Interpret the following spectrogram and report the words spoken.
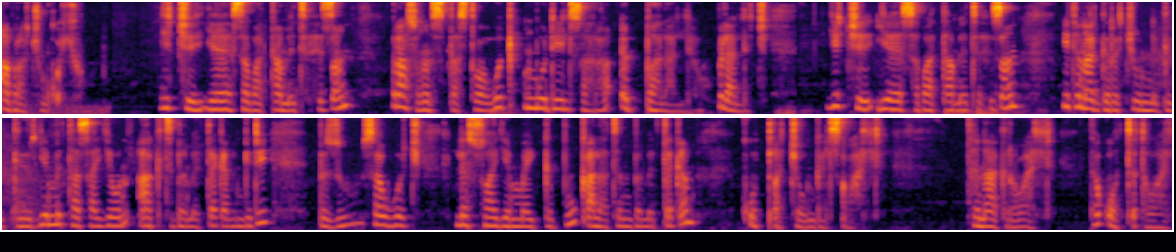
አብራችሁን ቆዩ። ይቺ የሰባት ዓመት ሕፃን ራሷን ስታስተዋውቅ ሞዴል ሳራ እባላለሁ ብላለች። ይቺ የሰባት ዓመት ሕፃን የተናገረችውን ንግግር የምታሳየውን አክት በመጠቀም እንግዲህ ብዙ ሰዎች ለእሷ የማይገቡ ቃላትን በመጠቀም ቁጣቸውን ገልጸዋል፣ ተናግረዋል፣ ተቆጥተዋል፣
